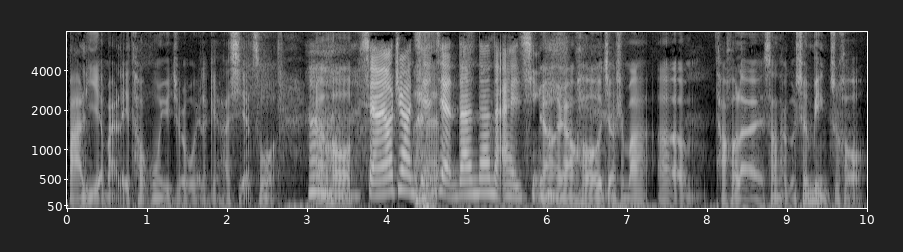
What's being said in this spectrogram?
巴黎也买了一套公寓，就是为了给他写作。然后想要这样简简单单的爱情。然后 然后叫什么？呃，他后来桑塔格生病之后，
